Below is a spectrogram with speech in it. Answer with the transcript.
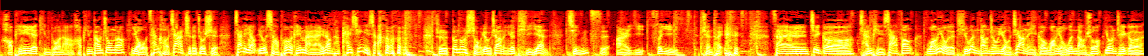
好评也挺多的，好评当中呢有参考价值的就是家里要有小朋友可以买来让他开心一下，是动动手有这样的一个体验，仅此而已。所以劝退。在这个产品下方网友的提问当中，有这样的一个网友问到说，用这个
